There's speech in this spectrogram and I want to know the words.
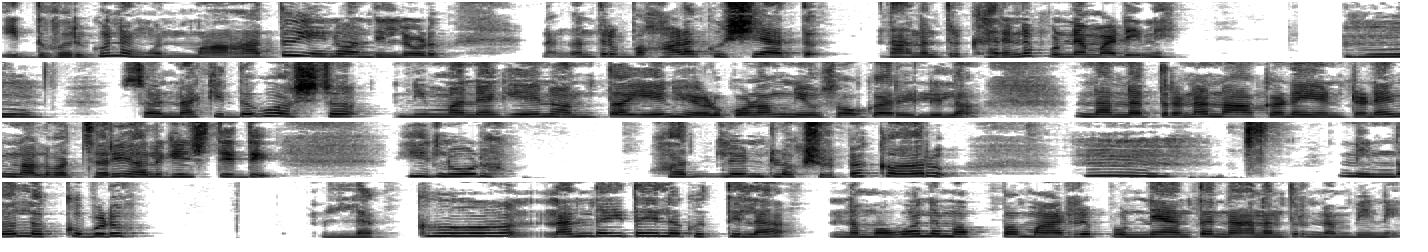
ಇದುವರೆಗೂ ನಂಗೆ ಒಂದು ಮಾತು ಏನು ಅಂದಿಲ್ಲ ನೋಡು ನಂಗಂತೂ ಬಹಳ ಖುಷಿ ಆಯ್ತು ನಾನಂತೂ ಖರೇನ ಪುಣ್ಯ ಮಾಡೀನಿ. ಹ್ಞೂ ಸಣ್ಣಕ್ಕಿದ್ದಾಗೂ ಅಷ್ಟ ನಿಮ್ಮ ಮನೆಗೆ ಏನು ಅಂತ ಏನು ಹೇಳ್ಕೊಳಂಗೆ ನೀವು ಸೌಕಾರ ಇರಲಿಲ್ಲ. ನನ್ನ ಹತ್ರನ ನಾಲ್ಕಣೆ ಎಂಟಣೆ ನಲ್ವತ್ತು ಸರಿ ಹಲಗಿಂಚ್ತಿದ್ದಿ. ಈಗ ನೋಡು. ಹದಿನೆಂಟು ಲಕ್ಷ ರೂಪಾಯಿ ಕಾರು. ಹ್ಞೂ ನಿಂದ ಲಕ್ಕು ಬಿಡು. ಲಕ್ಕು ನಂದೈತ ಇಲ್ಲ ಗೊತ್ತಿಲ್ಲ. ನಮ್ಮವ್ವ ನಮ್ಮಪ್ಪ ಮಾಡ್ರೆ ಪುಣ್ಯ ಅಂತ ನಾನಂತೂ ನಂಬಿನಿ.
